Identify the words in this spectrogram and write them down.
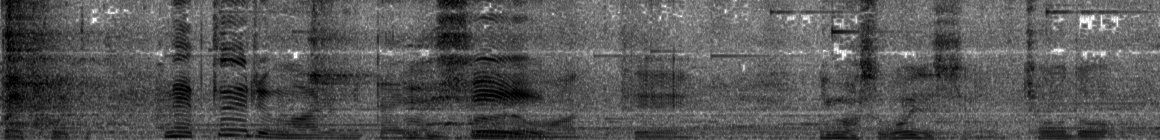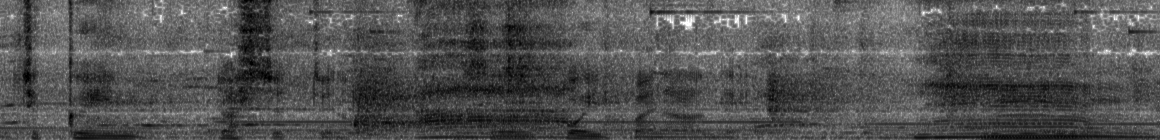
ぱい聞こえてねプールもあるみたいうん、プだし、ールもあって今すごいですよ。ちょうどチェックインラッシュっていうのがすっごいいっぱい並んで。うね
